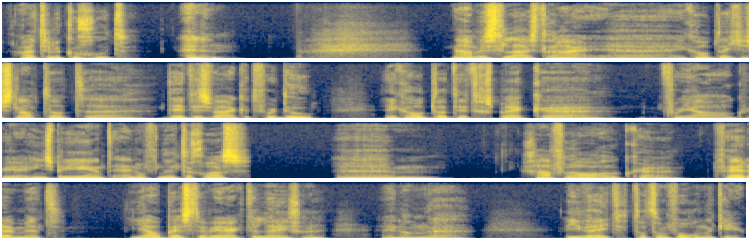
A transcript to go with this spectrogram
Hartelijke groet, Ellen. Nou, beste luisteraar, eh, ik hoop dat je snapt dat eh, dit is waar ik het voor doe. Ik hoop dat dit gesprek eh, voor jou ook weer inspirerend en of nuttig was. Ehm, ga vooral ook verder met jouw beste werk te leveren. En dan, wie weet, tot een volgende keer.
